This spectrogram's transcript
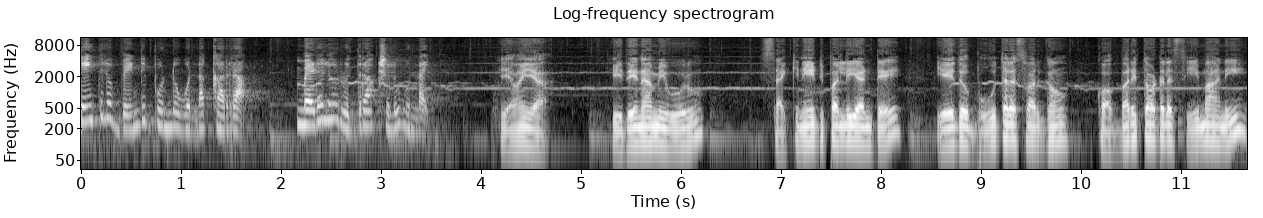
చేతిలో వెండి పొన్ను ఉన్న కర్ర మెడలో రుద్రాక్షలు ఉన్నాయి. ఏమయ్యా ఇదేనా మీ ఊరు? సకినేటిపల్లి అంటే ఏదో భూతల స్వర్గం కొబ్బరి తోటల సీమ అని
